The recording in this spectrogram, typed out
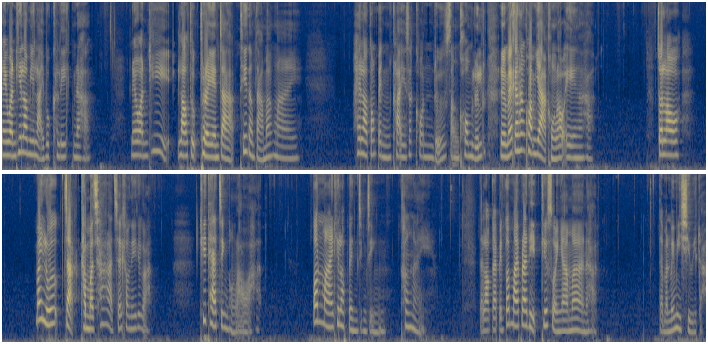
ในวันที่เรามีหลายบุคลิกนะคะ ในวันที่เราถูกเทรนจากที่ต่างๆมากมาย ให้เราต้องเป็นใครสักคนหรือสังคมหรือหรือแม้กระทั่งความอยากของเราเองอะค่ะ จนเราไม่รู้จักธรรมชาติใช้คำนี้ดีกว่า ที่แท้จริงของเราอะค่ะ ต้นไม้ที่เราเป็นจริง ๆ ข้างใน แต่เรากลายเป็นต้นไม้ประดิษฐ์ที่สวยงามมากนะคะ แต่มันไม่มีชีวิตอะ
